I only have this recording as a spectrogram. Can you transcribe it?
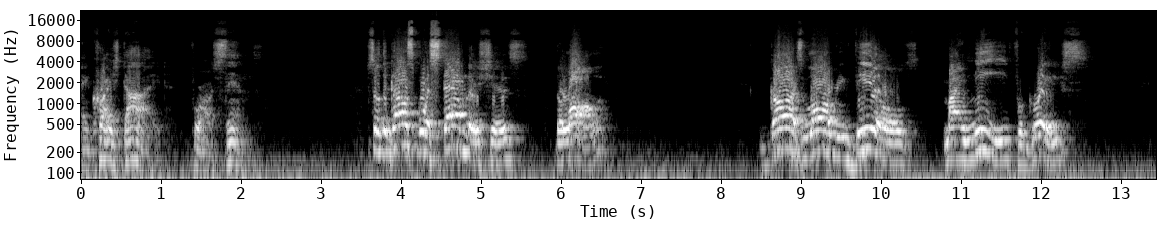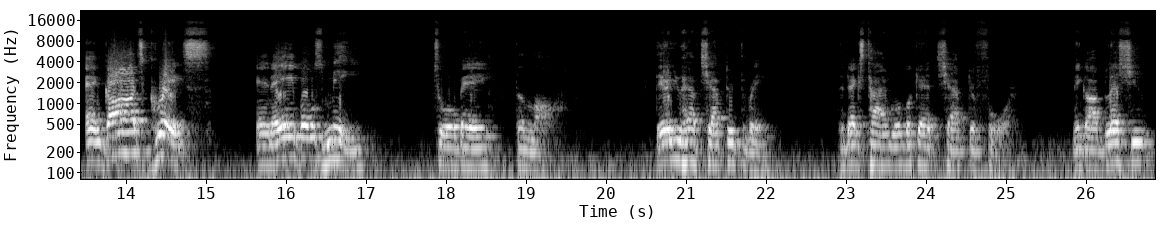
And Christ died for our sins. So the gospel establishes the law. God's law reveals my need for grace. And God's grace enables me to obey the law. There you have chapter 3. The next time we'll look at chapter 4. May God bless you.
